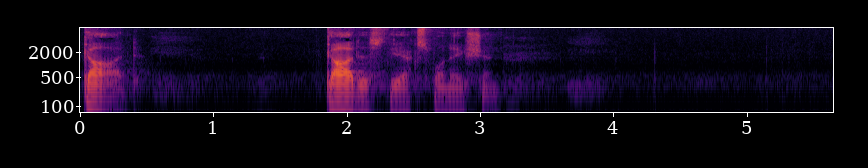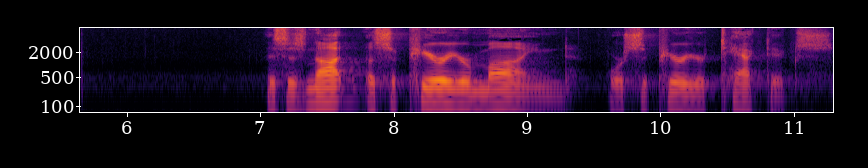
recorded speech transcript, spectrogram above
God. God is the explanation. This is not a superior mind or superior tactics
